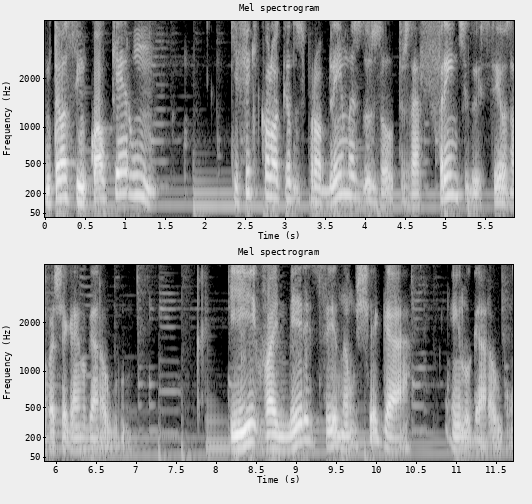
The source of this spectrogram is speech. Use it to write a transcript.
Então, assim, qualquer um que fique colocando os problemas dos outros à frente dos seus não vai chegar em lugar algum. E vai merecer não chegar em lugar algum.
